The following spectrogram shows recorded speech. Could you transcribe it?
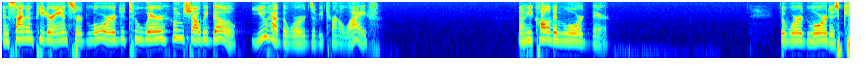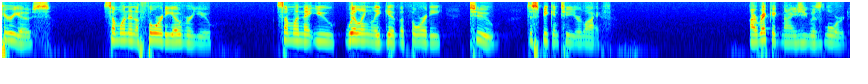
And Simon Peter answered, Lord, to where, whom shall we go? You have the words of eternal life. Now he called him Lord there. The word Lord is kurios. someone in authority over you, someone that you willingly give authority to, to speak into your life. I recognize you as Lord.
